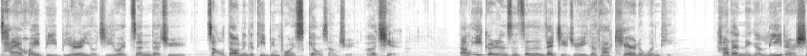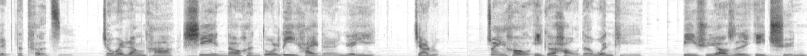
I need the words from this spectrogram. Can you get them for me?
才会比别人有机会真的去找到那个 tipping point skill 上去。而且，当一个人是真正在解决一个他 care 的问题，他的那个 leadership 的特质就会让他吸引到很多厉害的人愿意加入。最后一个好的问题，必须要是一群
